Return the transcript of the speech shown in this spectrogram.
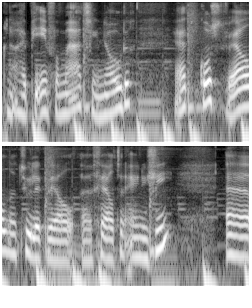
Nou heb je informatie nodig. Het kost wel natuurlijk wel uh, geld en energie. Uh,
